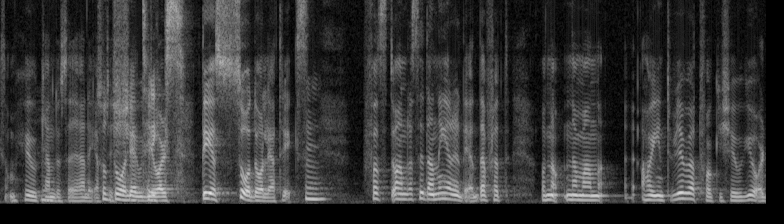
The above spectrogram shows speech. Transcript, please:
Liksom. Hur kan du säga det Så efter dåliga 20 år? tricks. Det är så dåliga tricks. Fast å andra sidan är det det. Därför att när man har intervjuat folk i 20 år,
